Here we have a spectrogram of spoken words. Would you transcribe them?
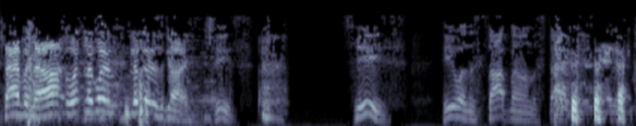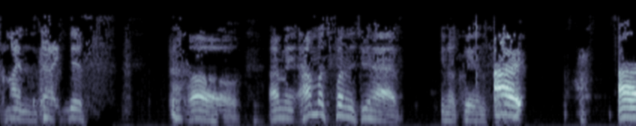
Stabbing out. What, look, what, look at this guy. Jeez. Jeez. He wasn't stopping on the stab. He had to climb this guy like this. Whoa. I mean, how much fun did you have, you know, creating the film? I, I,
